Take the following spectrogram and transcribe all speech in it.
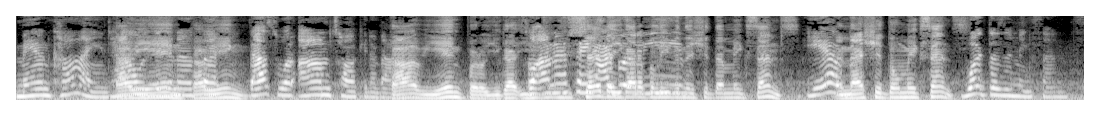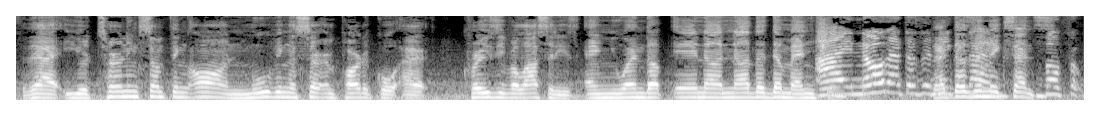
mankind? How is bien, it gonna affect? bien. That's what I'm talking about. Está bien, pero you got you, So I'm not you saying said I that you gotta believe in the shit that makes sense. Yeah. And that shit don't make sense. What doesn't make sense? That you're turning something on, moving a certain particle at crazy velocities, and you end up in another dimension. I know that doesn't That make doesn't sense. make sense. But fr-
